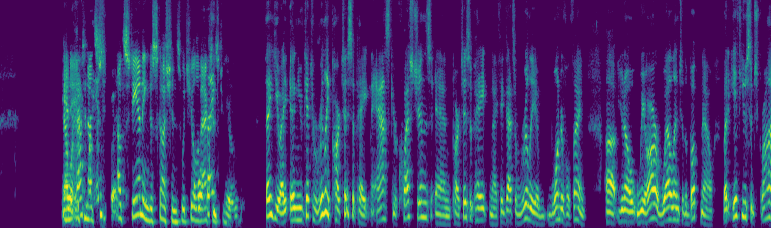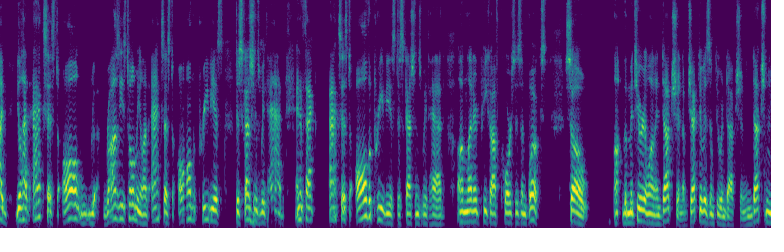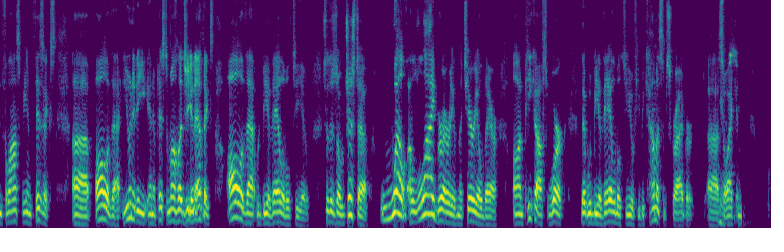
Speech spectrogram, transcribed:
Now, and it's an it. outstanding discussions, which you'll Well, have access to. you. Thank you. I, and you get to really participate and ask your questions and participate. And I think that's a really a wonderful thing. Uh, you know, we are well into the book now, but if you subscribe, you'll have access to all, Razi's told me you'll have access to all the previous discussions we've had. And in fact, access to all the previous discussions we've had on Leonard Peikoff courses and books. So uh, the material on induction, objectivism through induction, induction in philosophy and physics, uh, all of that, unity in epistemology and ethics, all of that would be available to you. So there's a, just a well, a library of material there on Peikoff's work that would be available to you if you become a subscriber. Uh, So I can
